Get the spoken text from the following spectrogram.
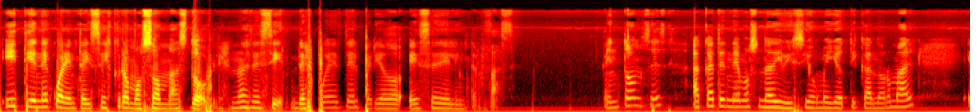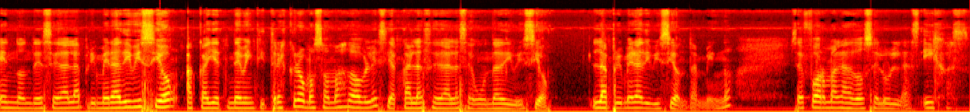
y tiene 46 cromosomas dobles, ¿no? es decir, después del periodo S de la interfase. Entonces, acá tenemos una división meiótica normal en donde se da la primera división, acá ya tiene 23 cromosomas dobles y acá la se da la segunda división, la primera división también, ¿no? se forman las dos células hijas.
